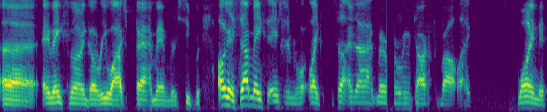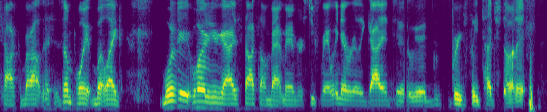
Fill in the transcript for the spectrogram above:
Uh, it makes me want to go rewatch Batman vs Super. Okay, so that makes it interesting. Like, so, and I remember we talked about like wanting to talk about this at some point, but like, what are, what are your guys' thoughts on Batman vs Superman? We never really got into it. We briefly touched on it.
